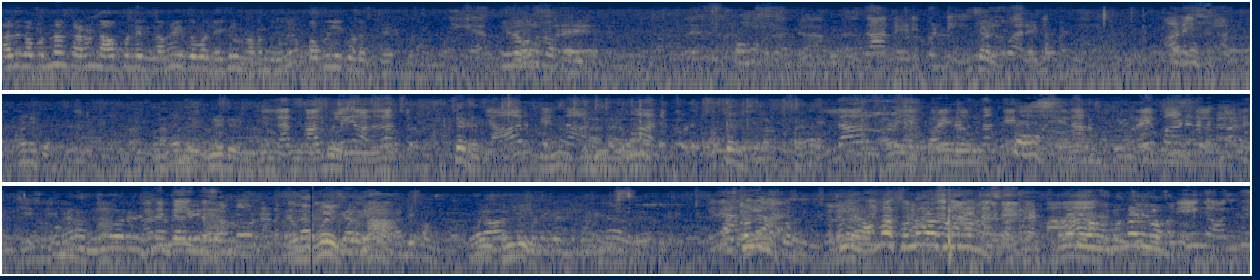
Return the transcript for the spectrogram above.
அதுக்கப்புறம் தான் கரண்ட் ஆஃப் பண்ணியிருக்காங்க இது ஒரு நிகழ்வு நடந்தது பப்ளிக்கோட பண்ணுறாங்க இதை வந்து நான் ரெடி பண்ணி ரெடி பண்ணி சொல்றேன் யாருக்கு என்ன அனுப்பணுமோ அனுப்பிவிடுங்க எல்லாருடைய குறைகளும் தான் கேட்கணும் ஏன்னா நம்ம குறைபாடுகளை கலைஞ்சு இனிமே இந்த சம்பவம் நடக்கும் அம்மா நீங்க வந்து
